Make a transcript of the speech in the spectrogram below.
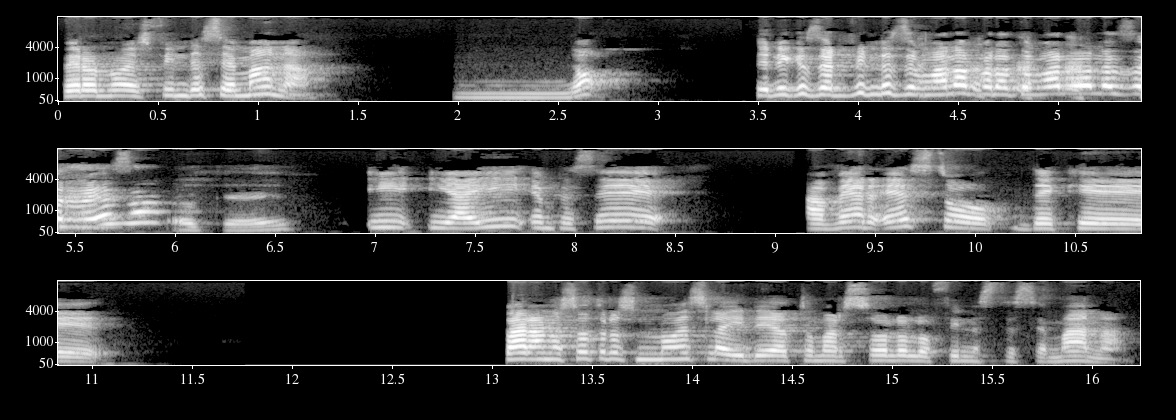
pero no es fin de semana. No, tiene que ser fin de semana para tomar una cerveza. Ok. Y, y ahí empecé a ver esto de que para nosotros no es la idea tomar solo los fines de semana.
